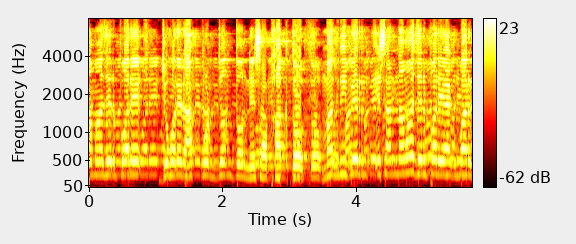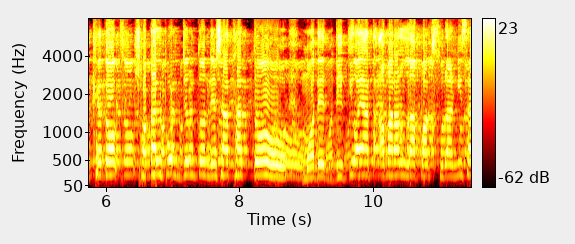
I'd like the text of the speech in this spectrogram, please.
নামাজের পরে জোহরের আগ পর্যন্ত নেশা থাকতো। মাগরিবের এশার নামাজের পরে একবার খেত, সকাল পর্যন্ত নেশা থাকতো। মদের দ্বিতীয় আয়াত আবার আল্লাহ পাক সূরা নিসা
